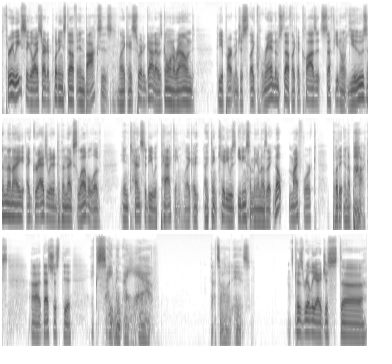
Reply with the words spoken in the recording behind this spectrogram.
three weeks ago, I started putting stuff in boxes. Like, I swear to God, I was going around the apartment, just like random stuff, like a closet, stuff you don't use. And then I, I graduated to the next level of intensity with packing. Like, I, I think Katie was eating something and I was like, nope, my fork, put it in a box. Uh, that's just the excitement I have. That's all it is. Because really, I just, uh,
